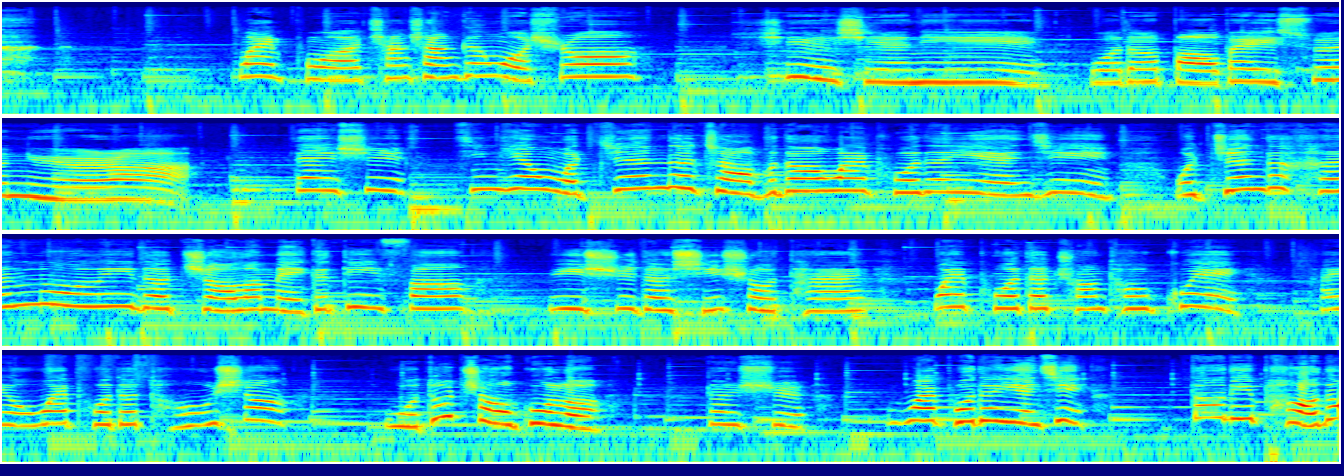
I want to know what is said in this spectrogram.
外婆常常跟我说。谢谢你，我的宝贝孙女儿啊！但是今天我真的找不到外婆的眼镜，我真的很努力的找了每个地方，浴室的洗手台、外婆的床头柜，还有外婆的头上，我都找过了。但是外婆的眼镜到底跑到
